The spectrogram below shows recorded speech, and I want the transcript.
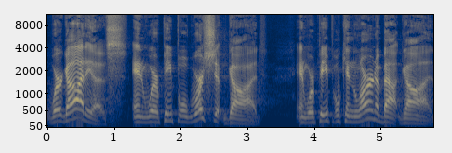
where God is and where people worship God and where people can learn about God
